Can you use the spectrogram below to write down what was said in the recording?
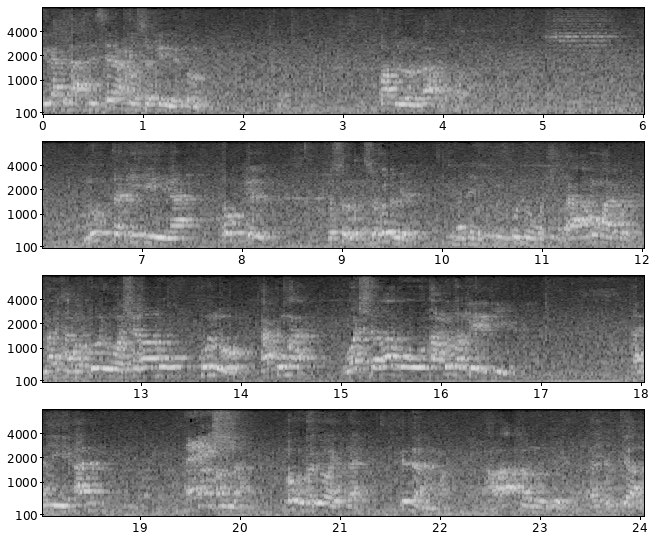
جرك دحرسه عمو سكينتهم فضل بعد فضل. متكئين توكل سعود كلوا واشربوا. مرحبا. كلوا واشربوا. كلوا. أكما؟ واشربوا. أعوبة كيركية هنيئا إيش؟ بقول لك وايد تاني كده لما. عارف النجوم أحب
